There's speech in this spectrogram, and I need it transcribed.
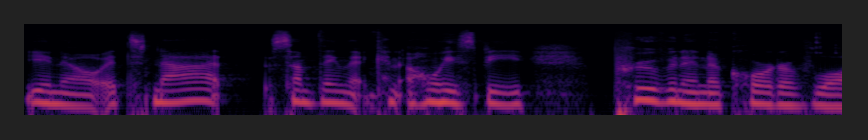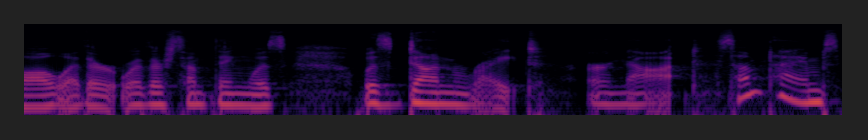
You know, it's not something that can always be proven in a court of law whether whether something was was done right or not. Sometimes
